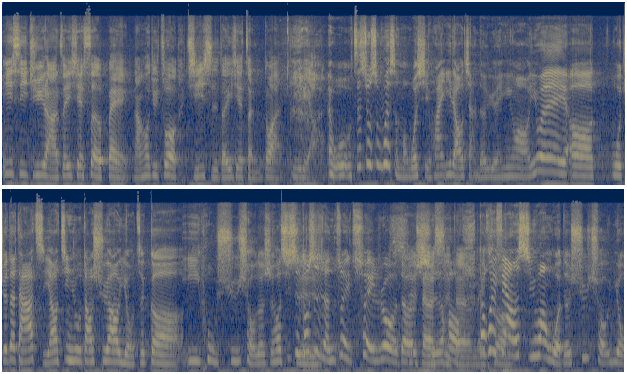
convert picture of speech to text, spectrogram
ECG 啦这一些设备，然后去做及时的一些诊断医疗。哎，我这就是为什么我喜欢医疗展的原因哦，因为呃。我觉得大家只要进入到需要有这个医护需求的时候，其实都是人最脆弱的时候，都会非常希望我的需求有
